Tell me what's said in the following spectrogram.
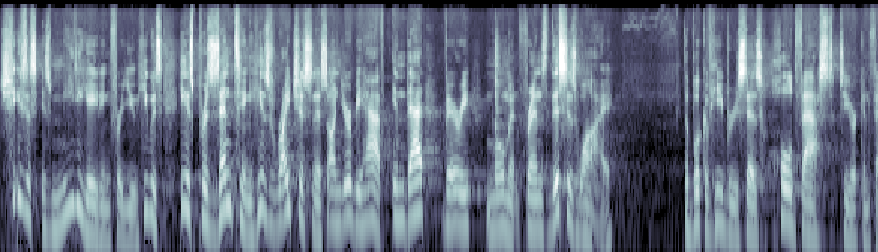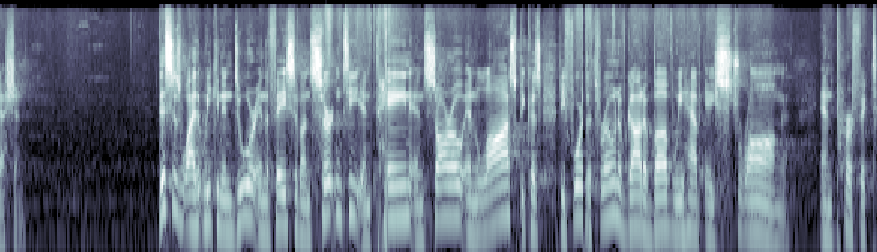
Jesus is mediating for you. He, was, he is presenting His righteousness on your behalf in that very moment. Friends, this is why the book of Hebrews says, hold fast to your confession. This is why that we can endure in the face of uncertainty and pain and sorrow and loss because before the throne of God above we have a strong and perfect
